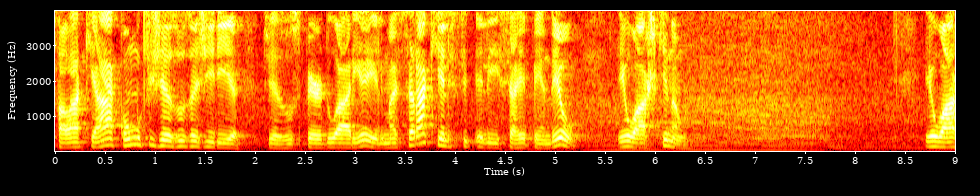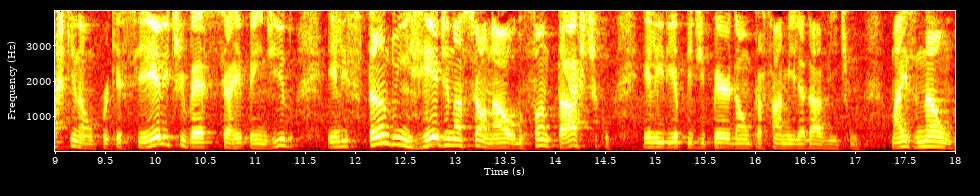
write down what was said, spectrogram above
falar que, ah, como que Jesus agiria? Jesus perdoaria ele, mas será que ele se, ele se arrependeu? Eu acho que não. Eu acho que não, porque se ele tivesse se arrependido, ele estando em rede nacional, no Fantástico, ele iria pedir perdão para a família da vítima. Mas não,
